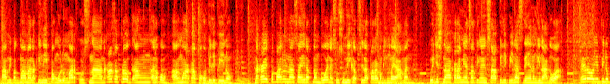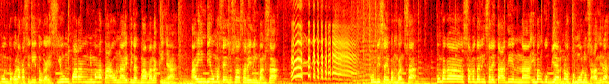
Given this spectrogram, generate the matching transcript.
um, ipagmamalaki ni Pangulong Marcos na nakaka-proud ang ano ko, ang mga kapwa ko Pilipino. Na kahit paano nasa hirap ng buhay nagsusumikap sila para maging mayaman. Which is nakakaramihan sa atin ngayon sa Pilipinas, ganyan ang ginagawa. Pero yung pinupunto ko lang kasi dito guys, yung parang yung mga tao na ipinagmamalaki niya ay hindi umasenso sa sariling bansa. kundi sa ibang bansa. Kumbaga sa madaling salita din na ibang gobyerno tumulong sa kanila.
